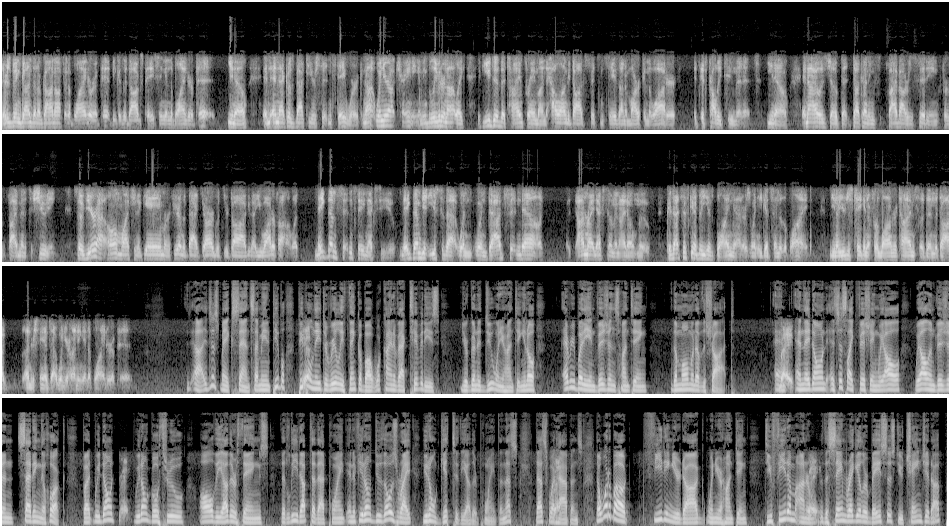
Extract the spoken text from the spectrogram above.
there's been guns that have gone off in a blind or a pit because a dog's pacing in the blind or a pit. You know, and and that goes back to your sit and stay work, not when you're out training. I mean, believe it or not, like if you did the time frame on how long a dog sits and stays on a mark in the water, it, it's probably two minutes. You know, and I always joke that duck hunting's five hours of sitting for five minutes of shooting. So if you're at home watching a game, or if you're in the backyard with your dog that you waterfowl hunt with, make them sit and stay next to you. Make them get used to that. When when dad's sitting down, I'm right next to him and I don't move because that's just going to be his blind manners when he gets into the blind. You know, you're just taking it for longer time, so then the dog understands that when you're hunting in a blind or a pit. uh, it just makes sense. I mean, people people Yeah. need to really think about what kind of activities you're going to do when you're hunting. You know, everybody envisions hunting the moment of the shot, and, Right. And they don't. It's just like fishing. We all we all envision setting the hook, but we don't. Right. We don't go through all the other things that lead up to that. And if you don't do those right, you don't get to the other. And that's that's what Right. happens. Now, what about feeding your dog when you're hunting? Do you feed him on a, Right. the same regular basis? Do you change it up?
